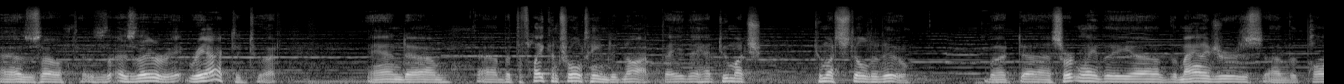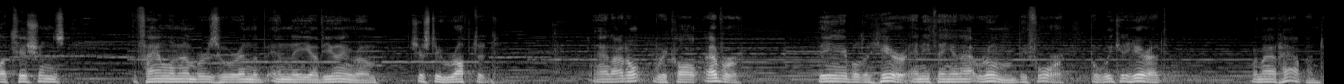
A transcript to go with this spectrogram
as, uh, as, as, they re reacted to it. And, um, uh, but the flight control team did not. They, they had too much, too much still to do. But uh, certainly the, uh, the managers, uh, the politicians, the family members who were in the, in the uh, viewing room just erupted. And I don't recall ever being able to hear anything in that room before, but we could hear it when that happened.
